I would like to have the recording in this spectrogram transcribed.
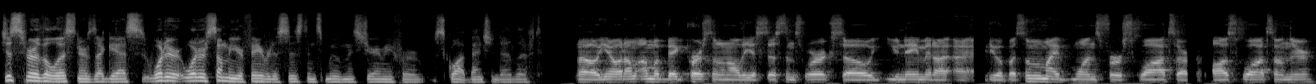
just for the listeners i guess what are what are some of your favorite assistance movements jeremy for squat bench and deadlift Oh, you know what? I'm, I'm a big person on all the assistance work. So you name it, I, I do it. But some of my ones for squats are pause squats on there.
